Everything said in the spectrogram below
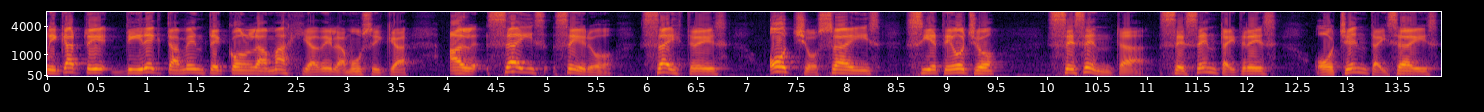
Comunicate directamente con la magia de la música al 6063 8678 60 63 86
